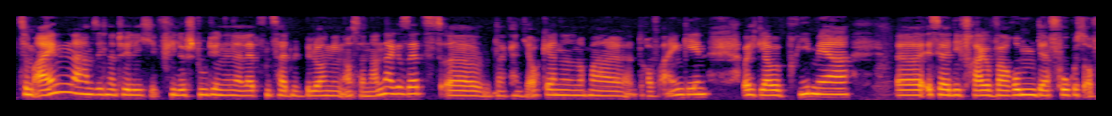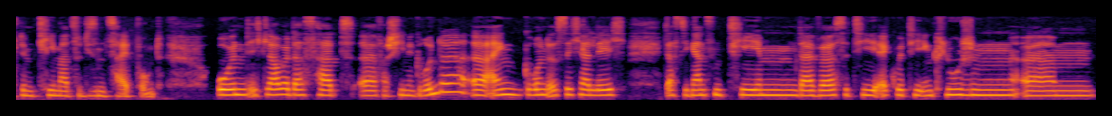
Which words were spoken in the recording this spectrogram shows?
zum einen haben sich natürlich viele Studien in der letzten Zeit mit Belonging auseinandergesetzt. Äh, da kann ich auch gerne nochmal drauf eingehen. Aber ich glaube, primär äh, ist ja die Frage, warum der Fokus auf dem Thema zu diesem Zeitpunkt. Und ich glaube, das hat äh, verschiedene Gründe. Äh, ein Grund ist sicherlich, dass die ganzen Themen Diversity, Equity, Inclusion, ähm,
